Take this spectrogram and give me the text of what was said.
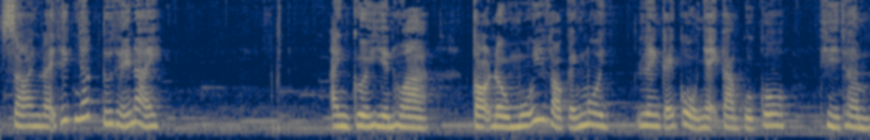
Sao anh lại thích nhất tư thế này? Anh cười hiền hòa, cọ đầu mũi vào cánh môi lên cái cổ nhạy cảm của cô, thì thầm.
